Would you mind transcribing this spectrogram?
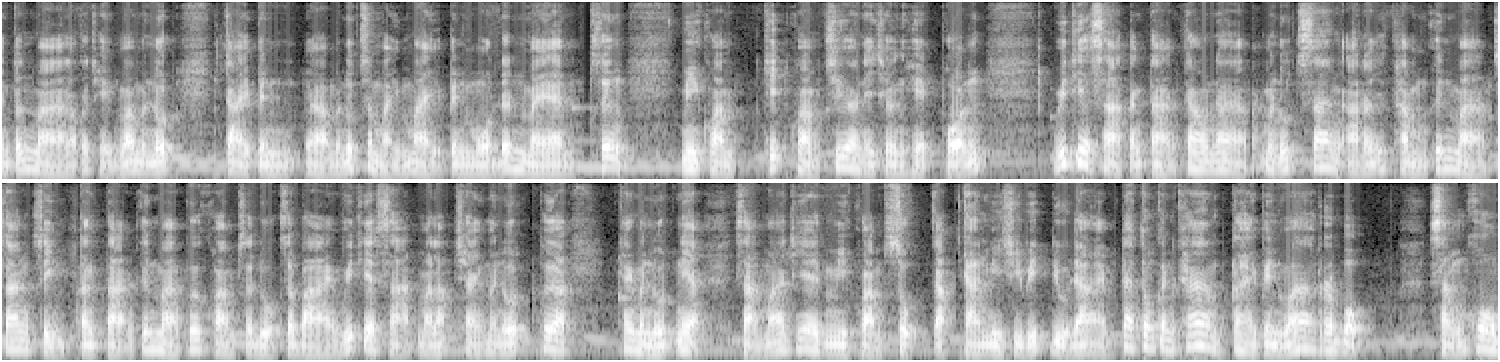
ป็นต้นมา เราก็เห็นว่ามนุษย์กลายเป็นมนุษย์สมัยใหม่เป็น modern man ซึ่งมีความคิดความเชื่อในเชิงเหตุผล วิทยาศาสตร์ต่างๆ ก้าวหน้า มนุษย์สร้างอารยธรรมขึ้นมา สร้างสิ่งต่างๆ ขึ้นมาเพื่อความสะดวกสบาย วิทยาศาสตร์มารับใช้มนุษย์ เพื่อให้มนุษย์เนี่ยสามารถที่จะมีความสุขกับการมีชีวิตอยู่ได้ แต่ตรงกันข้ามกลายเป็นว่าระบบสังคม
